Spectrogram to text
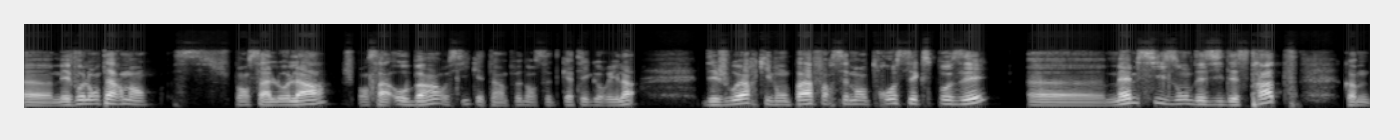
euh, mais volontairement. Je pense à Lola, je pense à Aubin aussi, qui était un peu dans cette catégorie-là. Des joueurs qui vont pas forcément trop s'exposer, euh, même s'ils ont des idées strates, comme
